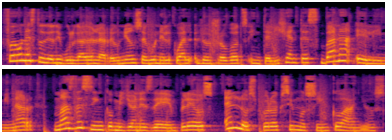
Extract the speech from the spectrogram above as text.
fue un estudio divulgado en la reunión según el cual los robots inteligentes van a eliminar más de 5 millones de empleos en los próximos próximos cinco años.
